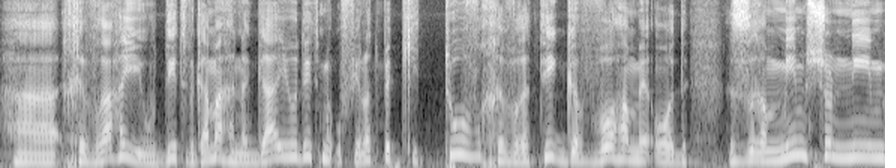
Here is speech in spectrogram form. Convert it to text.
החברה היהודית וגם ההנהגה היהודית מאופיינות בקיטוב חברתי גבוה מאוד. זרמים שונים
